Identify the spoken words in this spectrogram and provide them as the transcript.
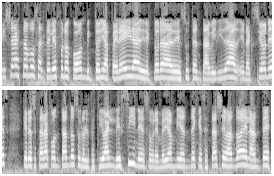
Y ya estamos al teléfono con Victoria Pereira, directora de sustentabilidad en acciones, que nos estará contando sobre el Festival de Cine sobre Medio Ambiente que se está llevando adelante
